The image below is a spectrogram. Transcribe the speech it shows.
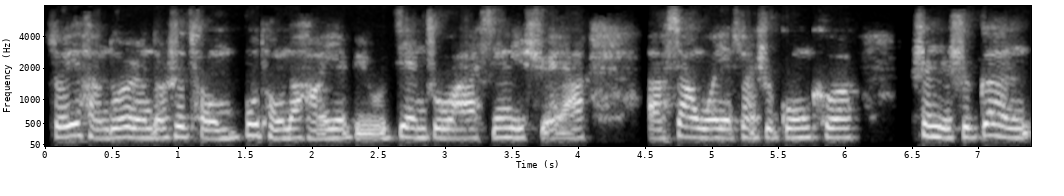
所以很多人都是从不同的行业，比如建筑啊、心理学呀，啊，像我也算是工科。甚至是更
